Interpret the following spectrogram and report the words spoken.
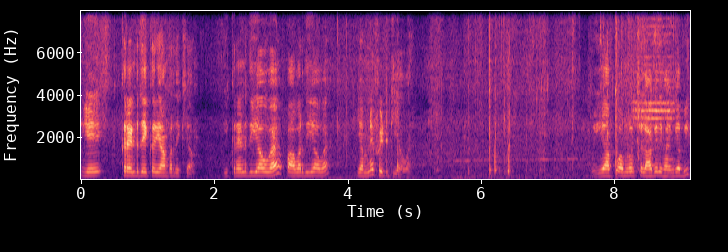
ये करंट देकर यहाँ पर देखिए आप। ये करंट दिया हुआ है पावर दिया हुआ है ये हमने फिट किया हुआ है। तो ये आपको हम लोग चला के दिखाएँगे अभी।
